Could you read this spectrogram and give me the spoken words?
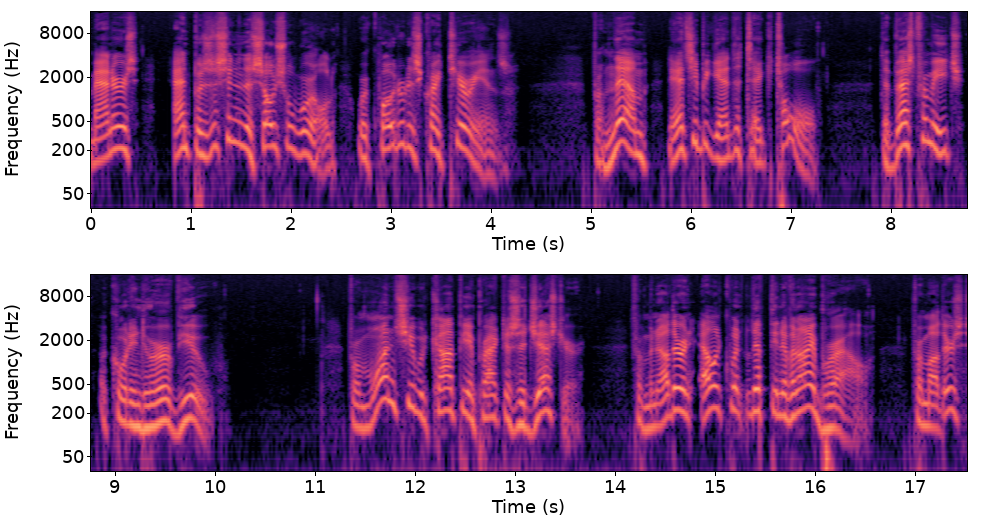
manners, and position in the social world were quoted as criterions. From them, Nancy began to take toll, the best from each according to her view. From one she would copy and practice a gesture, from another an eloquent lifting of an eyebrow, from others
